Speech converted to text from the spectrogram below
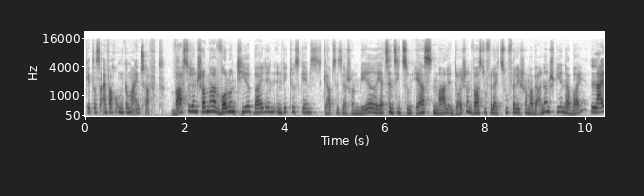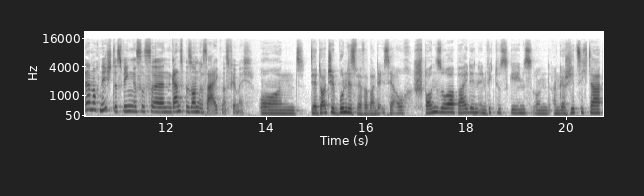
geht es einfach um Gemeinschaft. Warst du denn schon mal Volontier bei den Invictus Games? Gab es jetzt ja schon mehrere. Jetzt sind sie zum ersten Mal in Deutschland. Warst du vielleicht zufällig schon mal bei anderen Spielen dabei? Leider noch nicht. Deswegen ist es äh, ein ganz besonderes Ereignis für mich. Und der Deutsche Bundeswehrverband, der ist ja auch Sponsor bei den Invictus Games und engagiert sich da.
